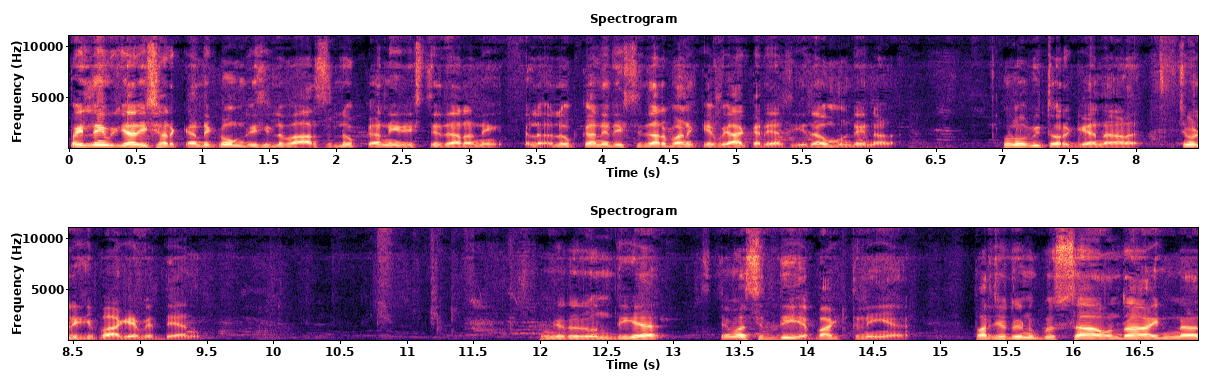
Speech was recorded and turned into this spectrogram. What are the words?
ਪਹਿਲਾਂ ਹੀ ਵਿਚਾਰੀ ਸੜਕਾਂ ਤੇ ਘੁੰਮਦੀ ਸੀ, ਲਵਾਰਸ ਲੋਕਾਂ ਨੇ, ਰਿਸ਼ਤੇਦਾਰਾਂ ਨੇ ਲੋਕਾਂ ਨੇ ਰਿਸ਼ਤੇਦਾਰ ਬਣ ਕੇ ਵਿਆਹ ਕਰਿਆ ਸੀ ਇਹਦਾ ਉਹ ਮੁੰਡੇ ਨਾਲ। ਹੁਣ ਉਹ ਵੀ ਤੁਰ ਗਿਆ ਨਾਲ, ਝੋਲੀ 'ਚ ਪਾ ਗਿਆ ਵਿਦਿਆ ਨੂੰ। ਹੁਣ ਜਦੋਂ ਰੋਂਦੀ ਆ, ਤੇ ਮੈਂ ਸਿੱਧੀ ਆ, ਭਗਤ ਨਹੀਂ ਆ। ਪਰ ਜਦੋਂ ਇਹਨੂੰ ਗੁੱਸਾ ਆਉਂਦਾ, ਇੰਨਾ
